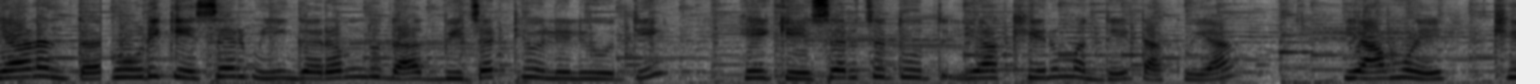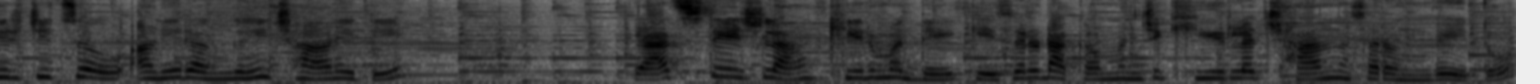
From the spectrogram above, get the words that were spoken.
यानंतर थोडी केसर मी गरम दुधात भिजत ठेवलेली होती. हे केसरचं दूध या खीरमध्ये टाकूया. यामुळे खीरची चव आणि रंगही छान येते. याच स्टेजला खीरमध्ये केसर टाका म्हणजे खीरला छान असा रंग येतो.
